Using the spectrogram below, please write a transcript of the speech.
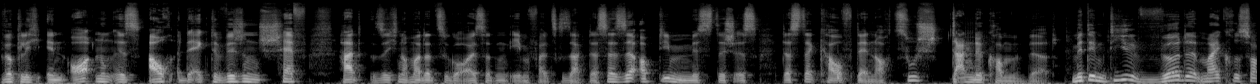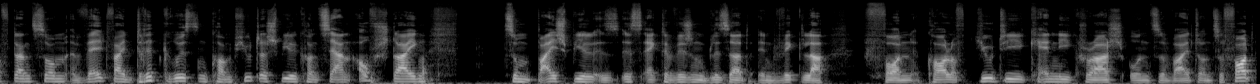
wirklich in Ordnung ist. Auch der Activision-Chef Chef hat sich nochmal dazu geäußert und ebenfalls gesagt, dass er sehr optimistisch ist, dass der Kauf dennoch zustande kommen wird. Mit dem Deal würde Microsoft dann zum weltweit drittgrößten Computerspielkonzern aufsteigen. Zum Beispiel ist Activision Blizzard Entwickler von Call of Duty, Candy Crush und so weiter und so fort.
